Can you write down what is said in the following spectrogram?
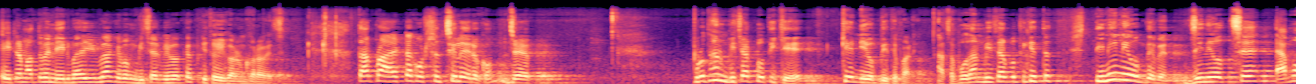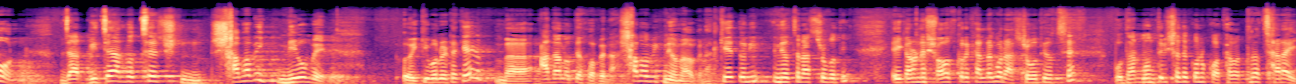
এইটার মাধ্যমে নির্বাহী বিভাগ এবং বিচার বিভাগকে পৃথকীকরণ করা হয়েছে। তারপর আরেকটা কোশ্চেন ছিল এরকম, যে প্রধান বিচারপতিকে কে নিয়োগ দিতে পারে? আচ্ছা প্রধান বিচারপতিকে তিনি নিয়োগ দেবেন, যিনি হচ্ছে এমন যার বিচার হচ্ছে স্বাভাবিক নিয়মে, ওই কি বলে এটাকে আদালতে হবে না, স্বাভাবিক নিয়মে হবে না। কে তিনি? তিনি হচ্ছে রাষ্ট্রপতি। এই কারণে সহজ করে খেয়াল রাখব, রাষ্ট্রপতি হচ্ছে প্রধানমন্ত্রীর সাথে কোনো কথাবার্তা ছাড়াই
